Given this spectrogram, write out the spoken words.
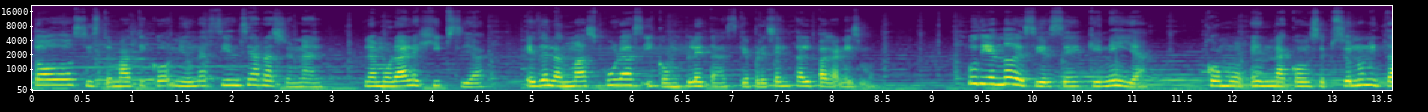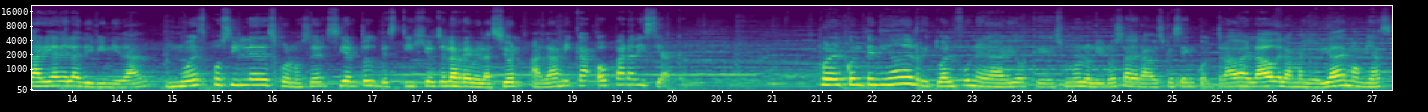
todo sistemático ni una ciencia racional, la moral egipcia es de las más puras y completas que presenta el paganismo, pudiendo decirse que en ella como en la concepción unitaria de la divinidad, no es posible desconocer ciertos vestigios de la revelación adámica o paradisiaca. Por el contenido del ritual funerario, que es uno de los libros sagrados que se encontraba al lado de la mayoría de momias,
